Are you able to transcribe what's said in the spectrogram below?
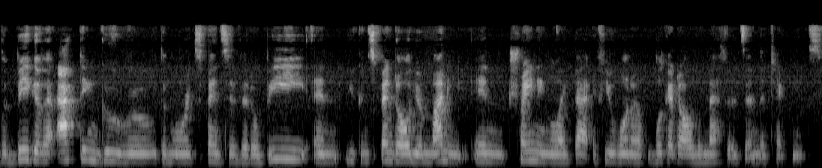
the bigger the acting guru the more expensive it'll be and you can spend all your money in training like that if you want to look at all the methods and the techniques.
